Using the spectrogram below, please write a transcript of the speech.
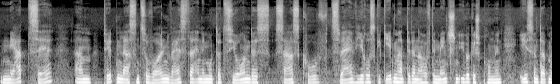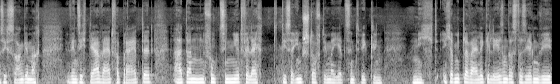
Nerze ähm, töten lassen zu wollen, weil es da eine Mutation des SARS-CoV-2-Virus gegeben hat, der dann auch auf den Menschen übergesprungen ist. Und da hat man sich Sorgen gemacht, wenn sich der weit verbreitet, äh, dann funktioniert vielleicht dieser Impfstoff, den wir jetzt entwickeln nicht. Ich habe mittlerweile gelesen, dass das irgendwie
